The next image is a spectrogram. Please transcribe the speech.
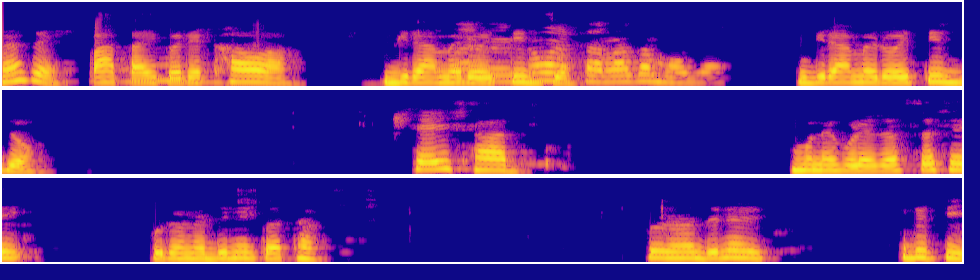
ঠিক আছে পাতায় করে খাওয়া। গ্রামের ঐতিহ্য। গ্রামের ঐতিহ্য। সেই স্বাদ। মনে পড়ে যাচ্ছে সেই পুরোনো দিনের কথা। পুরোনো দিনের স্মৃতি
